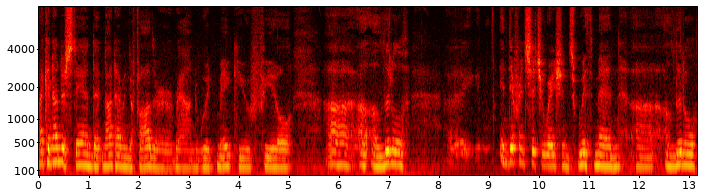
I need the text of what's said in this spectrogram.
I can understand that not having a father around would make you feel uh, a, a, little in different situations with men uh, a little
